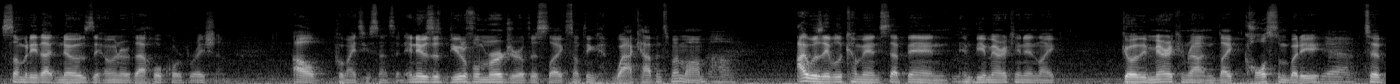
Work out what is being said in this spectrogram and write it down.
somebody that knows the owner of that whole corporation. I'll put my two cents in, and it was this beautiful merger of this like something whack happened to my mom. Uh-huh. I was able to come in, step in, and be American, and like go the American route and like call somebody Yeah. to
